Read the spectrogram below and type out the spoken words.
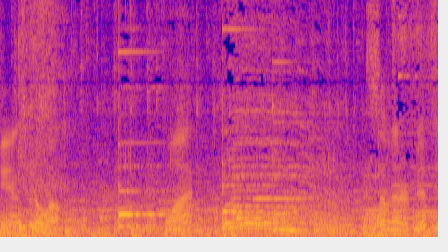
Chance, but oh well. One. 750.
